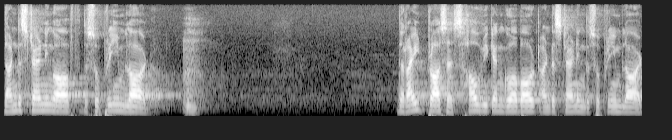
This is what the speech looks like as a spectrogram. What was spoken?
the understanding of the Supreme Lord the right process, how we can go about understanding the Supreme Lord,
